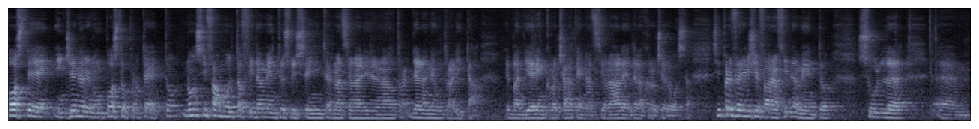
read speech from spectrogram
poste in genere in un posto protetto, non si fa molto affidamento sui segni internazionali della neutralità, le bandiere incrociate nazionali della Croce Rossa, si preferisce fare affidamento sul... Ehm,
